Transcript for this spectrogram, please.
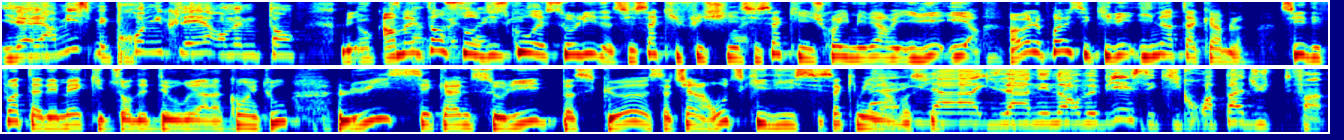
il est alarmiste mais pro-nucléaire en même temps. Mais en même temps, son discours est solide. C'est ça qui fait chier. C'est ça qui, je crois, il m'énerve. Il est, en fait, le problème, c'est qu'il est inattaquable. Si des fois, t'as des mecs qui te sortent des théories à la con et tout, lui, c'est quand même solide parce que ça tient la route ce qu'il dit. C'est ça qui m'énerve bah, aussi. Il a, il a un énorme biais, c'est qu'il croit pas du, enfin,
